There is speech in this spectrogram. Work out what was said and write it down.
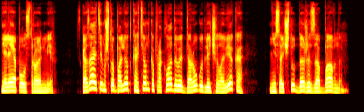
Нелепо устроен мир. Сказать им, что полет котенка прокладывает дорогу для человека, не сочтут даже забавным.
